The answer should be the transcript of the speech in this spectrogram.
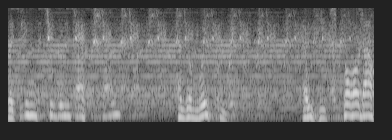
that incident, action, has awakened, has stored up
